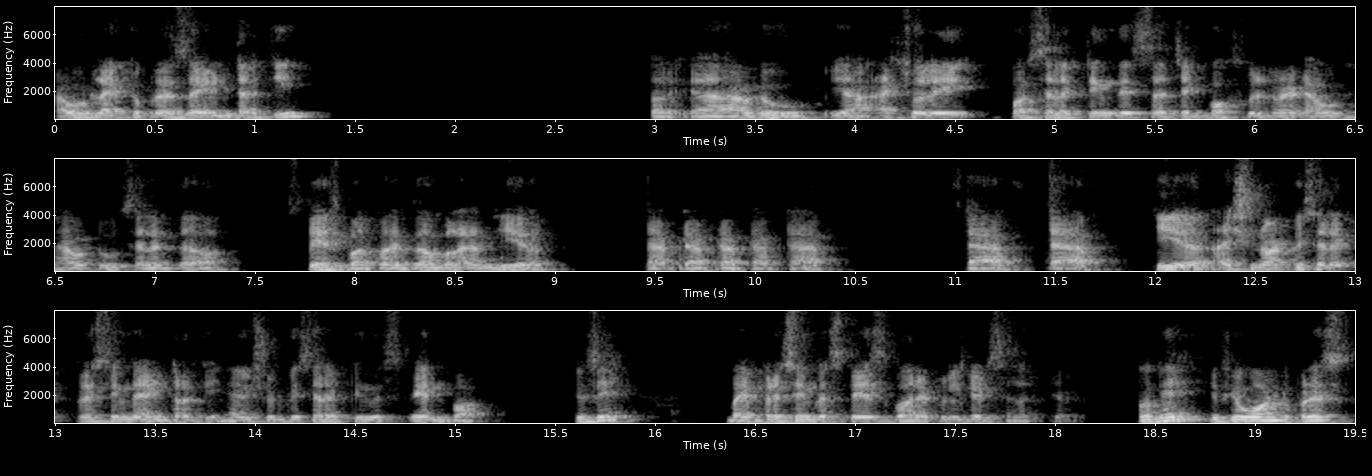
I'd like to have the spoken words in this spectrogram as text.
I would like to press the enter key. Sorry, I have to, yeah, actually for selecting this uh, checkbox field, right, I would have to select the space bar. For example, I'm here, tap, tap, tap, tap, tap, tap, tap. Here, I should not be select pressing the enter key. I should be selecting the space bar. You see, by pressing the space bar, it will get selected. Okay, if you want to press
